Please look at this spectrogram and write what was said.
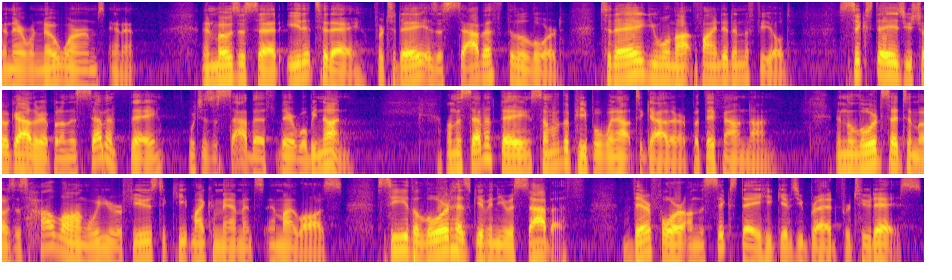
and there were no worms in it. And Moses said, Eat it today, for today is a Sabbath to the Lord. Today you will not find it in the field. Six days you shall gather it, but on the seventh day, which is a Sabbath, there will be none. On the seventh day, some of the people went out to gather, but they found none. And the Lord said to Moses, How long will you refuse to keep my commandments and my laws? See, the Lord has given you a Sabbath. Therefore, on the sixth day, he gives you bread for two days.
